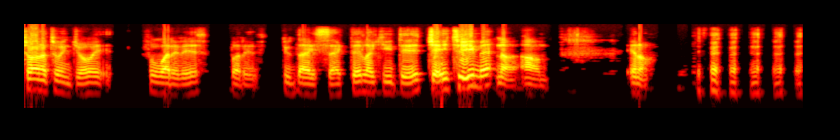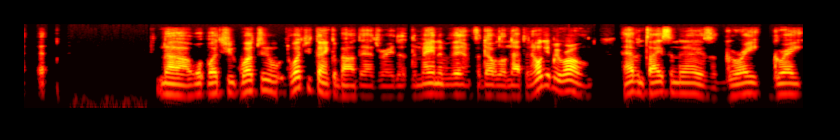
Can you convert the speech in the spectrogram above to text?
trying to enjoy it for what it is. But if you dissect it like you did, JT man, no, um, you know, Nah, what you what you what you think about that, Dre? The, the main event for Double or Nothing. Don't get me wrong. Having Tyson there is a great, great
